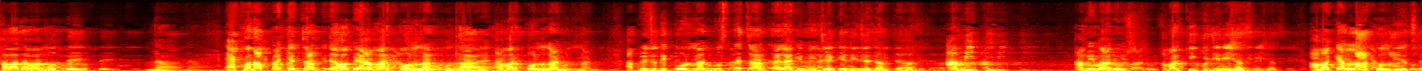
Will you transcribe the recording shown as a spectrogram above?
খাওয়া দাওয়ার মধ্যে? না। এখন আপনাকে জানতে হবে, আমার কল্যাণ কোথায়? আমার কল্যাণ কি? আপনি যদি কল্যাণ বুঝতে চান, তাহলে আগে নিজেকে নিজে জানতে হবে। আমি কি? আমি মানুষ। আমার কি কি জিনিস আছে? আমাকে আল্লাহ আকল দিয়েছে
